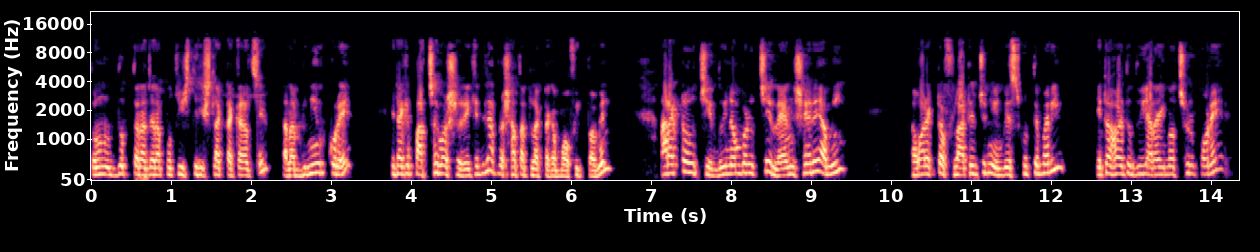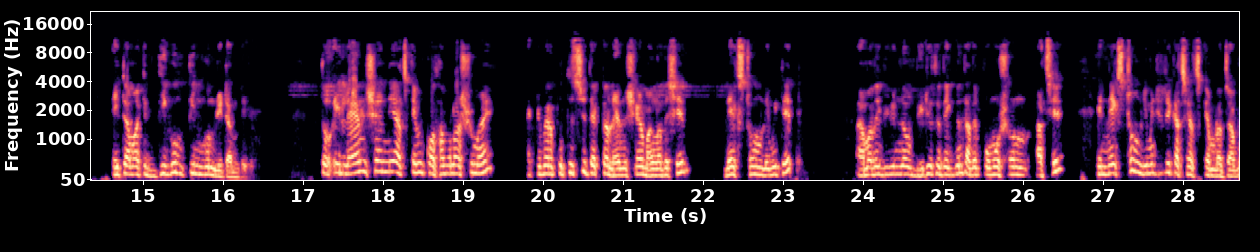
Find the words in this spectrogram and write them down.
তরুণ উদ্যোক্তারা যারা পঁচিশ, তিরিশ লাখ টাকা আছে, তারা বিনিয়োগ করে এটাকে পাঁচ, ছয় মাস রেখে দিলে আপনার সাত, আট লাখ টাকা প্রফিট পাবেন। আর একটা হচ্ছে, দুই নম্বর হচ্ছে ল্যান্ড শেয়ারে আমি আমার একটা ফ্ল্যাটের জন্য ইনভেস্ট করতে পারি। এটা হয়তো দুই, আড়াই বছর পরে এটা আমাকে দ্বিগুণ, তিনগুণ রিটার্ন দেবে। তো এই ল্যান্ড শেয়ার নিয়ে আজকে আমি কথা বলার সময় একেবারে প্রতিষ্ঠিত একটা ল্যান্ড শেয়ার বাংলাদেশের নেক্সট হোম লিমিটেড আমাদের বিভিন্ন ভিডিওতে দেখবেন তাদের প্রমোশন আছে। এই নেক্সট হোম লিমিটেডের কাছে আজকে আমরা যাব।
